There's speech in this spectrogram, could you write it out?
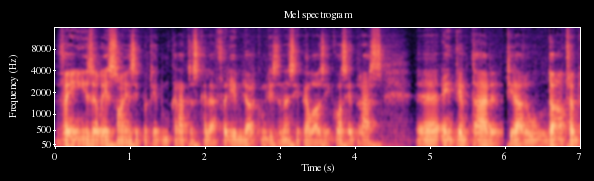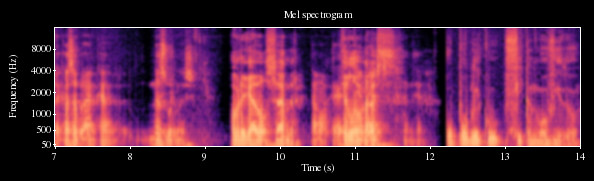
vêm as eleições e o Partido Democrata se calhar faria melhor, como diz a Nancy Pelosi, concentrar-se uh, em tentar tirar o Donald Trump da Casa Branca nas urnas. Obrigado, Alexandre. Então, até Aquele abraço. O público fica no ouvido.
